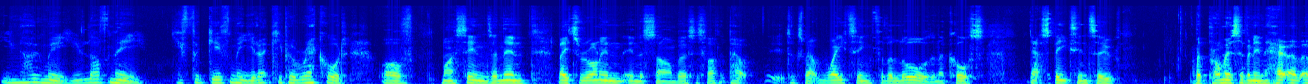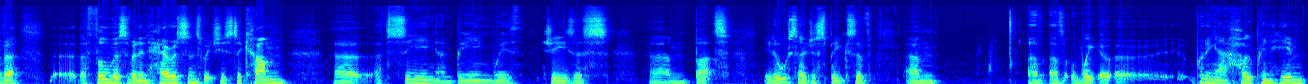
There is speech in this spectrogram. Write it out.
You know me. You love me. You forgive me. You don't keep a record of my sins. And then later on in, in the psalm, verses five, about it talks about waiting for the Lord, and of course that speaks into the promise of an inher- of a uh, the fullness of an inheritance which is to come, uh, of seeing and being with Jesus. Um, but it also just speaks of um, of, of wait, uh, uh, putting our hope in Him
